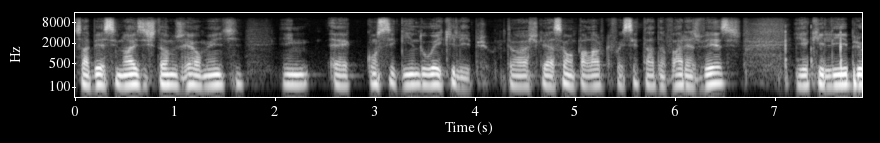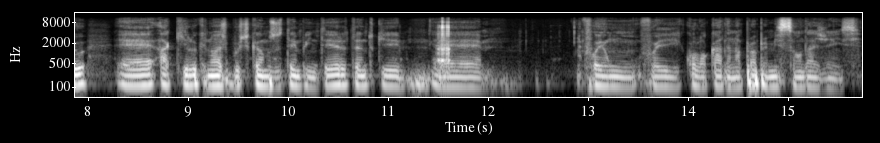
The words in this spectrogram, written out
saber se nós estamos realmente em, é, conseguindo o equilíbrio. Então, acho que essa é uma palavra que foi citada várias vezes, e equilíbrio é aquilo que nós buscamos o tempo inteiro, tanto que é, foi, um, foi colocada na própria missão da agência.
